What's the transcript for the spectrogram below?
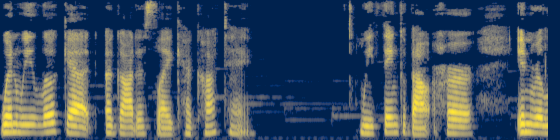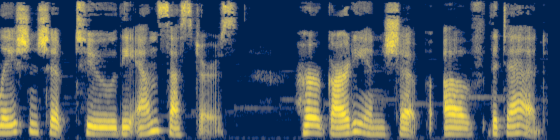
When we look at a goddess like Hecate, we think about her in relationship to the ancestors, her guardianship of the dead,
